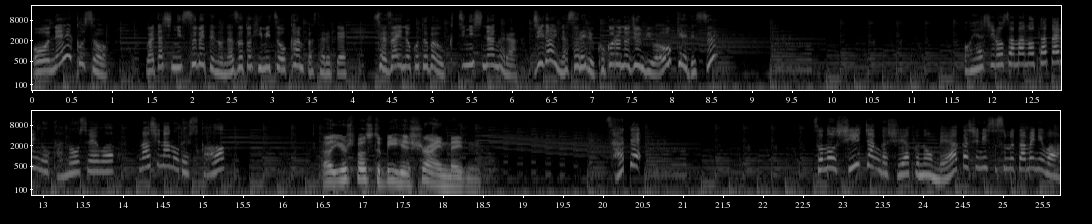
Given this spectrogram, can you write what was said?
お姉こそ私に全ての謎と秘密をカンパされて謝罪の言葉を口にしながら自害なされる心の準備は OK です。お社様のたたりの可能性はなしなのですか？Oh, you're supposed to be his shrine maiden. さてそのしーちゃんが主役の目明かしに進むためには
